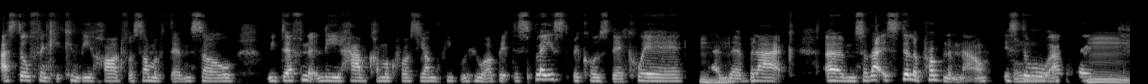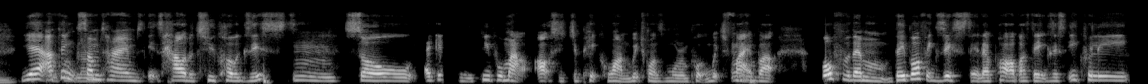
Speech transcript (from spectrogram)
I still think it can be hard for some of them. So we definitely have come across young people who are a bit displaced because they're queer Mhm. and they're black. Um, so that is still a problem now. It's still, Mm. I would say, Mm. Yeah, I think problem. sometimes it's how the two coexist. Mm, So again, people might ask you to pick one, which one's more important, which fight, Mm. but both of them, they both exist. They're part of us. They exist equally.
